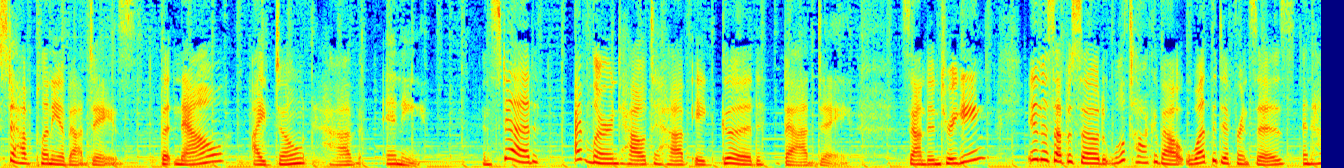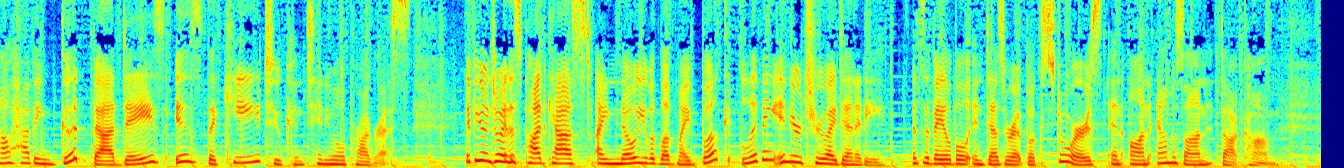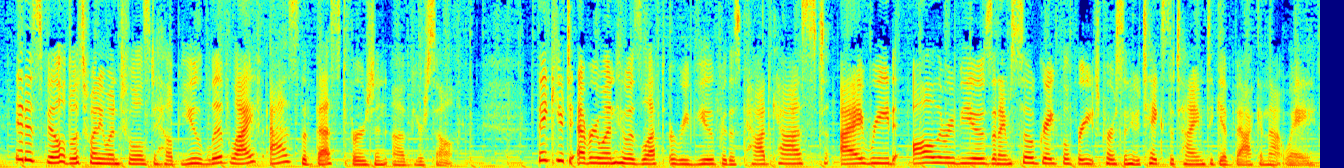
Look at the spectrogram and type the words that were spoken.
Used to have plenty of bad days, but now I don't have any. Instead, I've learned how to have a good bad day. Sound intriguing? In this episode, we'll talk about what the difference is and how having good bad days is the key to continual progress. If you enjoy this podcast, I know you would love my book, Living in Your True Identity. It's available in Deseret bookstores and on Amazon.com. It is filled with 21 tools to help you live life as the best version of yourself. Thank you to everyone who has left a review for this podcast. I read all the reviews, and I'm so grateful for each person who takes the time to give back in that way.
